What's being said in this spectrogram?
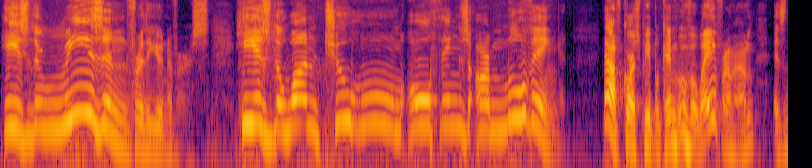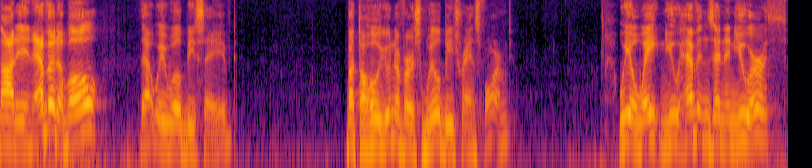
He's the reason for the universe. He is the one to whom all things are moving. Now, of course, people can move away from him. It's not inevitable that we will be saved. But the whole universe will be transformed. We await new heavens and a new earth.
